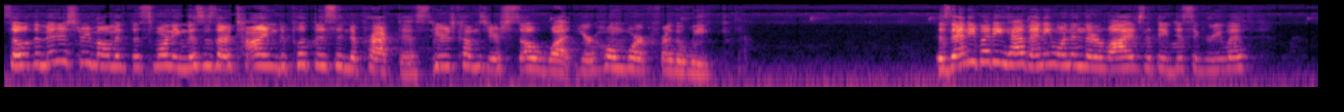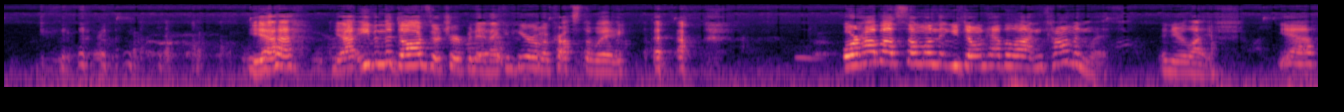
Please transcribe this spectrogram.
So, the ministry moment this morning, this is our time to put this into practice. Here comes your so what, your homework for the week. Does anybody have anyone in their lives that they disagree with? yeah, yeah, even the dogs are chirping in. I can hear them across the way. or how about someone that you don't have a lot in common with in your life? Yeah,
